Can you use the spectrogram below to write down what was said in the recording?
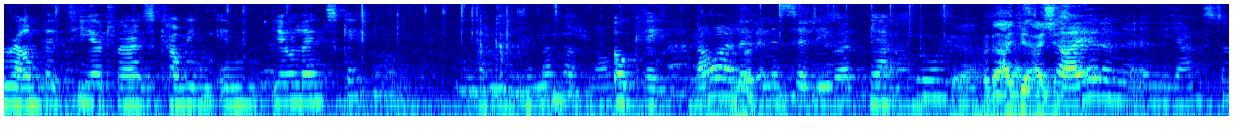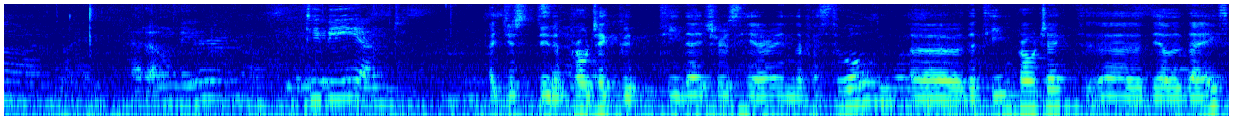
around the theatres coming in your landscape? I can't remember. No. Okay. Now I live in a city, but Yeah. um, Yeah. But I ju- as I a just- child and, and a youngster, I had only TV and I just did a project with teenagers here in the festival, uh, the team project uh, the other days,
